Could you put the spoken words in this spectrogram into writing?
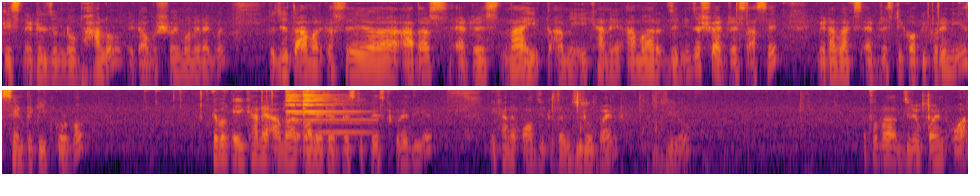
টেস্টনেটের জন্য ভালো, এটা অবশ্যই মনে রাখবেন। তো যেহেতু আমার কাছে আদার্স অ্যাড্রেস নাই, তো আমি এখানে আমার যে নিজস্ব অ্যাড্রেস আছে মেটামাক্স অ্যাড্রেসটি কপি করে নিয়ে সেন্টে ক্লিক করব। এবং এইখানে আমার ওয়ালেট অ্যাড্রেসটি পেস্ট করে দিয়ে, এখানে টোকেন জিরো পয়েন্ট জিরো অথবা জিরো পয়েন্ট ওয়ান,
